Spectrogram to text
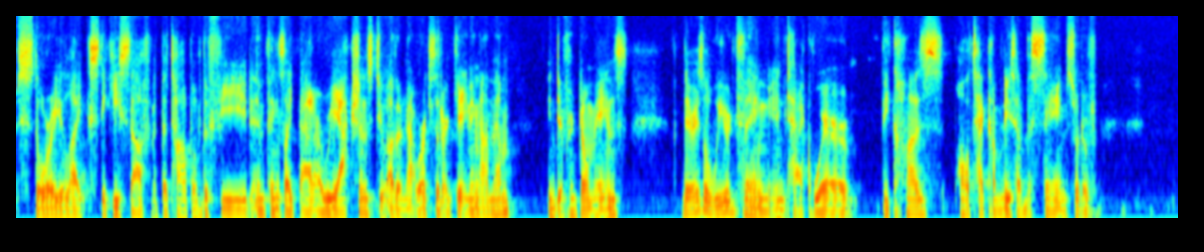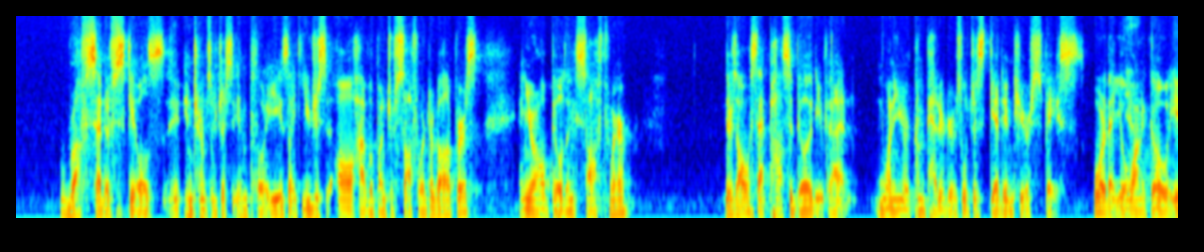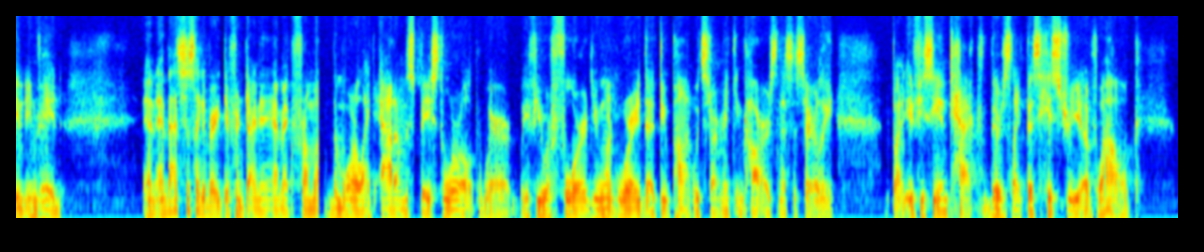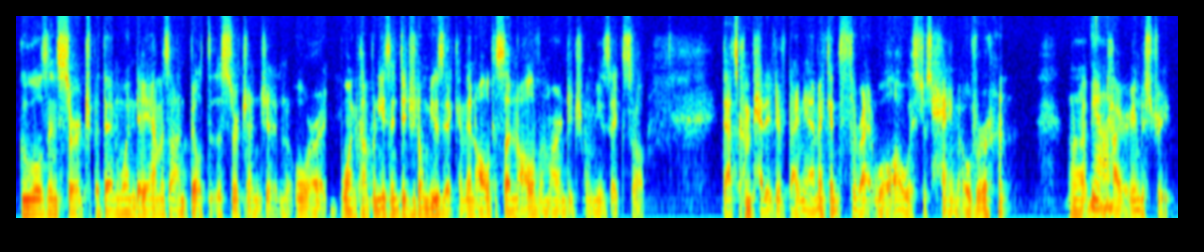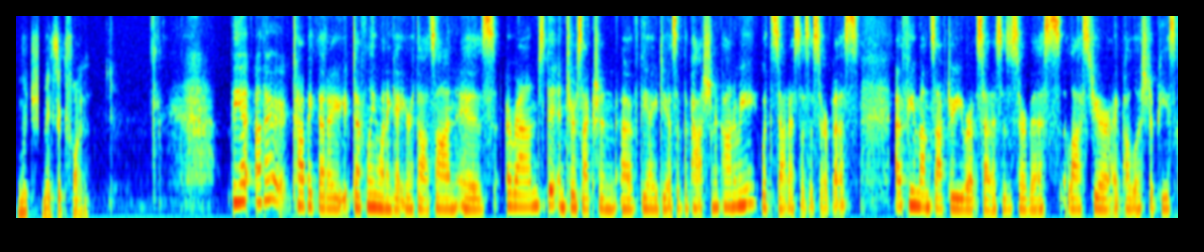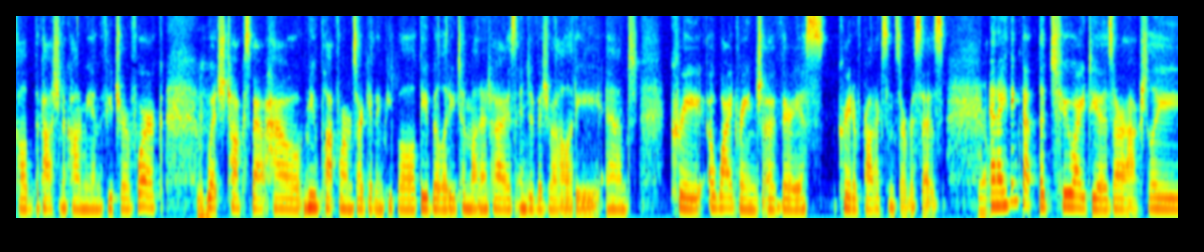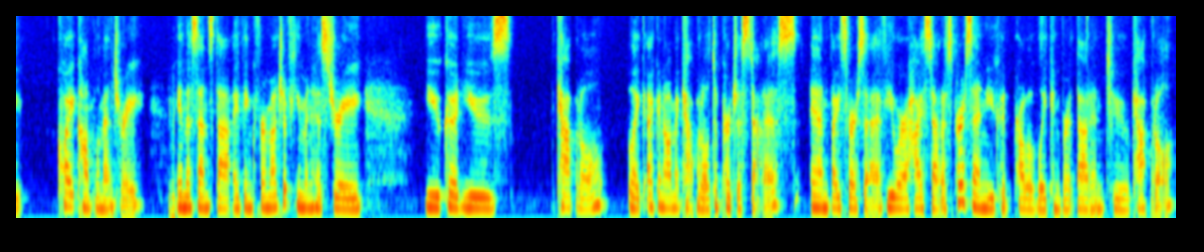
story like sticky stuff at the top of the feed and things like that are reactions to other networks that are gaining on them in different domains. There is a weird thing in tech where because all tech companies have the same sort of rough set of skills in terms of just employees, like you just all have a bunch of software developers and you're all building software. There's always that possibility that one of your competitors will just get into your space or that you'll yeah. want to go in invade. And and that's just like a very different dynamic from uh, the more like atoms based world where if you were ford you weren't worried that dupont would start making cars necessarily. But if you see in tech there's like this history of wow google's in search but then one day amazon built a search engine or one company's in digital music and then all of a sudden all of them are in digital music. So that's competitive dynamic and threat will always just hang over uh, the yeah. entire industry which makes it fun the other topic that I definitely want to get your thoughts on is around the intersection of the ideas of the passion economy with status as a service. A few months after you wrote Status as a Service last year, I published a piece called The Passion Economy and the Future of Work, mm-hmm. which talks about how new platforms are giving people the ability to monetize individuality and create a wide range of various creative products and services. Yeah. And I think that the two ideas are actually quite complementary Mm-hmm. in the sense that I think for much of human history, you could use capital, like economic capital, to purchase status, and vice versa. If you were a high status person, you could probably convert that into capital.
